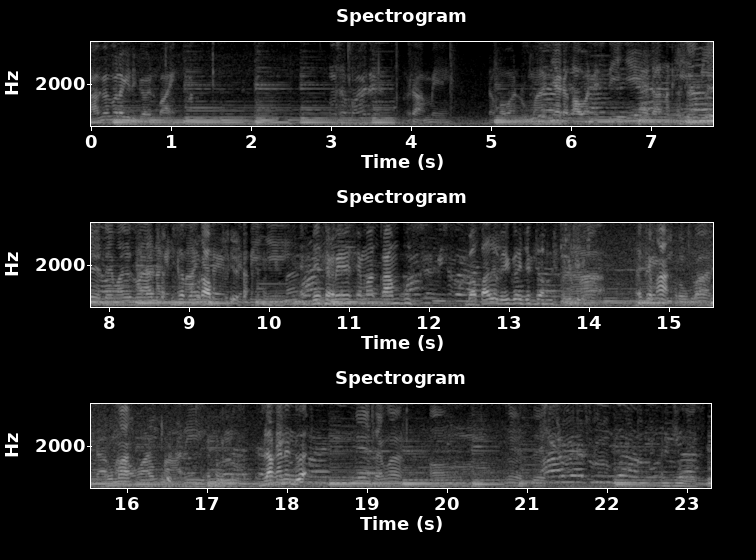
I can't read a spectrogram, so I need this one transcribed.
kagak gua lagi di Gawen Paing rame ada kawan rumahnya ada kawan SD-nya ada anak SMP SMA ada anak SMA SMP-nya SD SMP SMA kampus. Bapak lu bego aja dong. SMA. rumah Rumah. mari Belah kanan dua. Ini SMA. Oh. Ini SD. Anjing SD.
